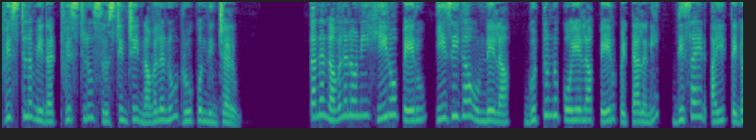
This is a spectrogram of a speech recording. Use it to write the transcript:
ట్విస్టుల మీద ట్విస్టులు సృష్టించి నవలను రూపొందించారు. తన నవలలోని హీరో పేరు ఈజీగా ఉండేలా గుర్తుండుపోయేలా పేరు పెట్టాలని డిసైడ్ అయి తెగ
